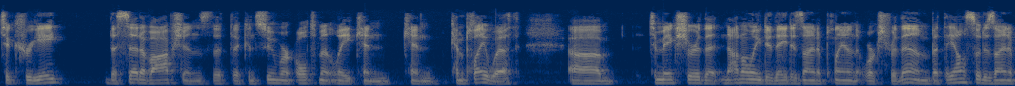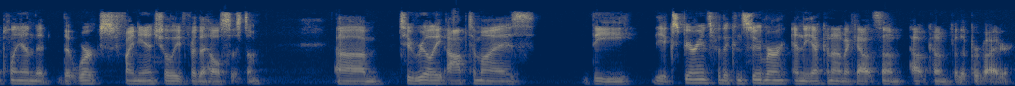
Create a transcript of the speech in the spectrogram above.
to create the set of options that the consumer ultimately can can can play with um, to make sure that not only do they design a plan that works for them, but they also design a plan that that works financially for the health system um, to really optimize the the experience for the consumer and the economic outcome outcome for the provider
